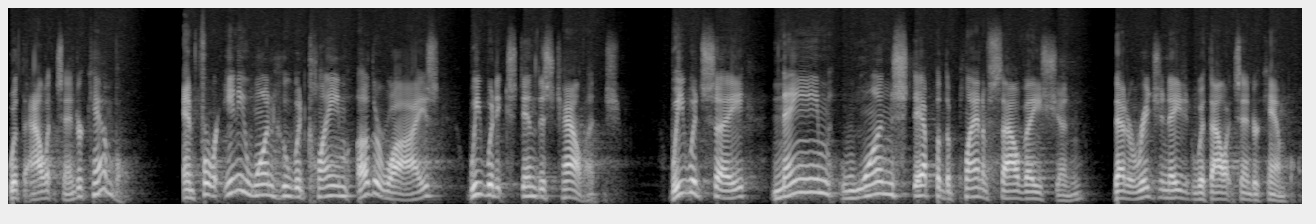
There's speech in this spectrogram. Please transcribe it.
with Alexander Campbell. And for anyone who would claim otherwise, we would extend this challenge. We would say, name one step of the plan of salvation that originated with Alexander Campbell.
